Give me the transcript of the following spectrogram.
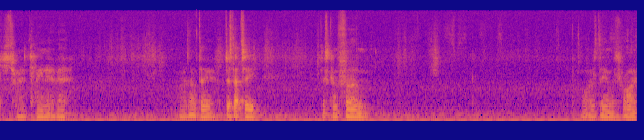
Just try and clean it a bit. Right, that'll do. Just had to just confirm I was doing was right.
